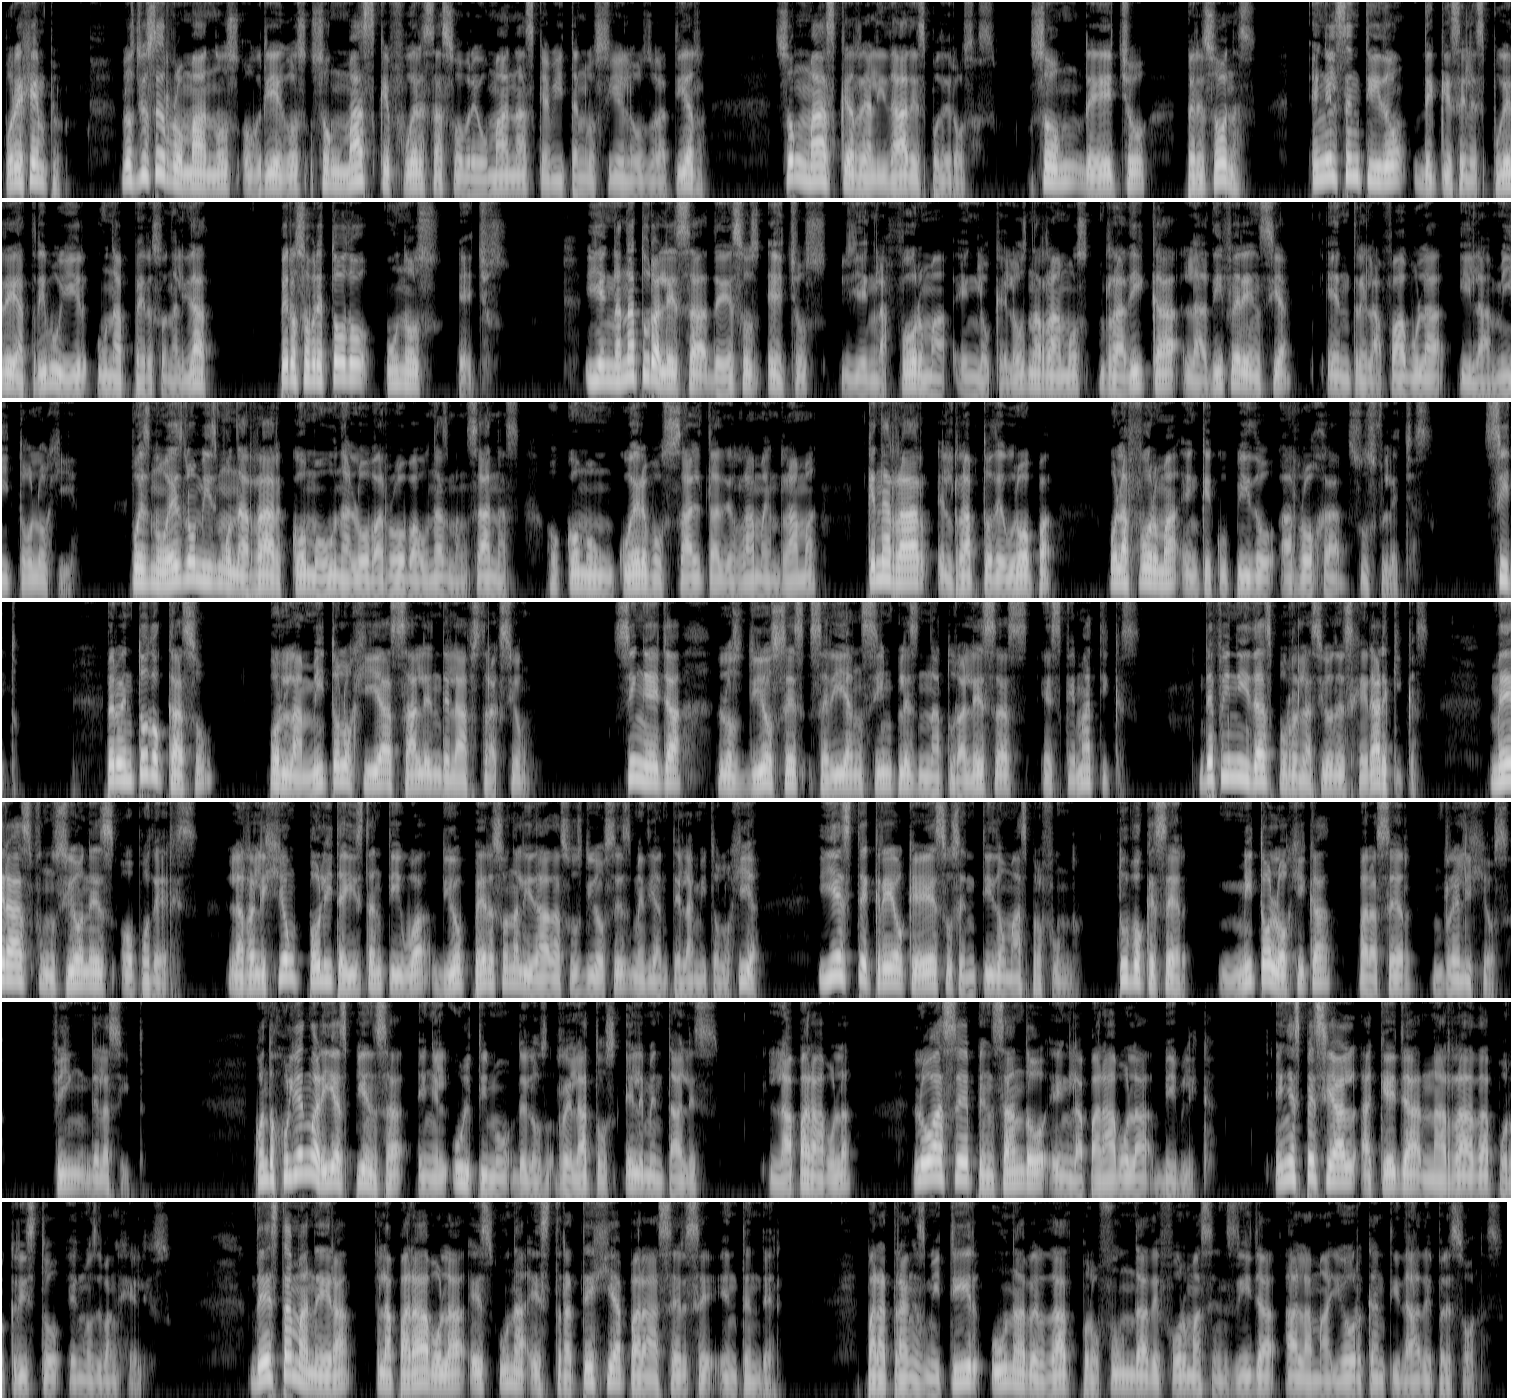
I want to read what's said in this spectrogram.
Por ejemplo, los dioses romanos o griegos son más que fuerzas sobrehumanas que habitan los cielos o la tierra. Son más que realidades poderosas. Son, de hecho, personas, en el sentido de que se les puede atribuir una personalidad, pero sobre todo unos hechos. Y en la naturaleza de esos hechos y en la forma en lo que los narramos radica la diferencia entre la fábula y la mitología. Pues no es lo mismo narrar cómo una loba roba unas manzanas o cómo un cuervo salta de rama en rama, que narrar el rapto de Europa o la forma en que Cupido arroja sus flechas. Cito. Pero en todo caso, por la mitología salen de la abstracción. Sin ella, los dioses serían simples naturalezas esquemáticas, definidas por relaciones jerárquicas, meras funciones o poderes. La religión politeísta antigua dio personalidad a sus dioses mediante la mitología, y este creo que es su sentido más profundo. Tuvo que ser mitológica para ser religiosa. Fin de la cita. Cuando Julián Marías piensa en el último de los relatos elementales, la parábola, lo hace pensando en la parábola bíblica en especial aquella narrada por Cristo en los Evangelios. De esta manera, la parábola es una estrategia para hacerse entender, para transmitir una verdad profunda de forma sencilla a la mayor cantidad de personas.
